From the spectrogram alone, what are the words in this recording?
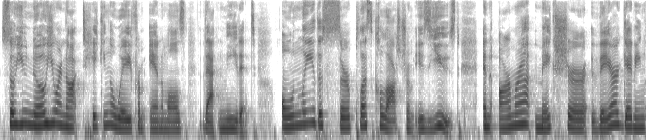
So you know you are not taking away from animals that need it only the surplus colostrum is used, and Armra makes sure they are getting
